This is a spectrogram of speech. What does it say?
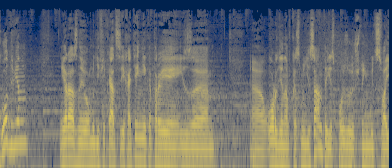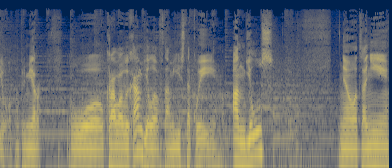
Годвин и разные его модификации, хотя некоторые из э, орденов космодесанта используют что-нибудь свое. Например, у кровавых ангелов там есть такой ангелус. Вот они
